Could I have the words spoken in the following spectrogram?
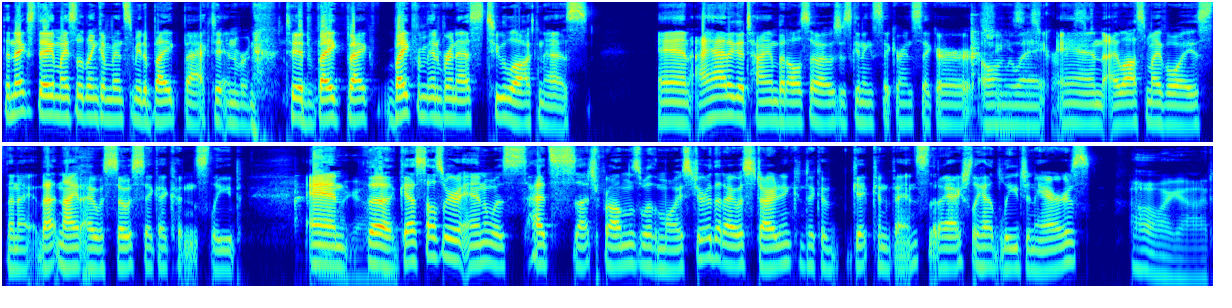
the next day, my sibling convinced me to bike back to Inverness, to bike back, bike from Inverness to Loch Ness. And I had a good time, but also I was just getting sicker and sicker along the way, Christ. and I lost my voice. The night that night, I was so sick I couldn't sleep. And Oh the guest house we were in was had such problems with moisture that I was starting to co- get convinced that I actually had legionnaires. Oh my god.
